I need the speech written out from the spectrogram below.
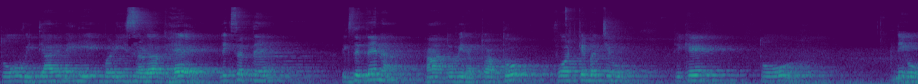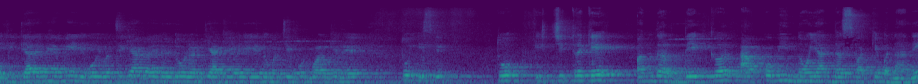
तो विद्यालय में एक बड़ी सड़क है। लिख सकते हैं? लिख सकते हैं ना? हाँ तो फिर अब तो आप तो फोर्थ के बच्चे हो, ठीक है? तो देखो, विद्यालय में हमें, देखो, ये बच्चे क्या कर रहे दो लड़कियाँ खेल रही है, दो बच्चे फुटबॉल खेल रहे तो इसके तो इस चित्र के अंदर देखकर आपको भी नौ या दस वाक्य बनाने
